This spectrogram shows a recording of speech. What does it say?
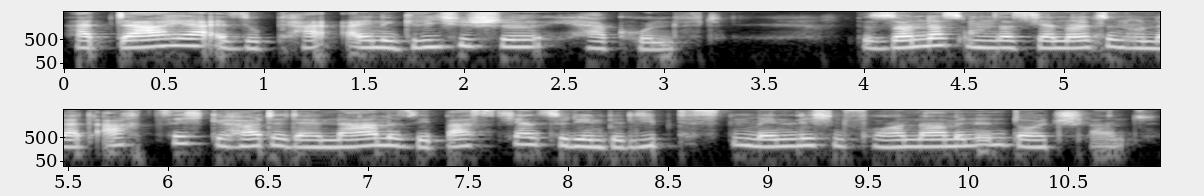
hat daher also eine griechische Herkunft. Besonders um das Jahr 1980 gehörte der Name Sebastian zu den beliebtesten männlichen Vornamen in Deutschland.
